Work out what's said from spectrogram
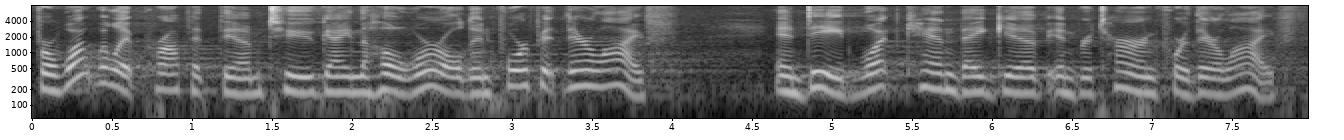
For what will it profit them to gain the whole world and forfeit their life? Indeed, what can they give in return for their life?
